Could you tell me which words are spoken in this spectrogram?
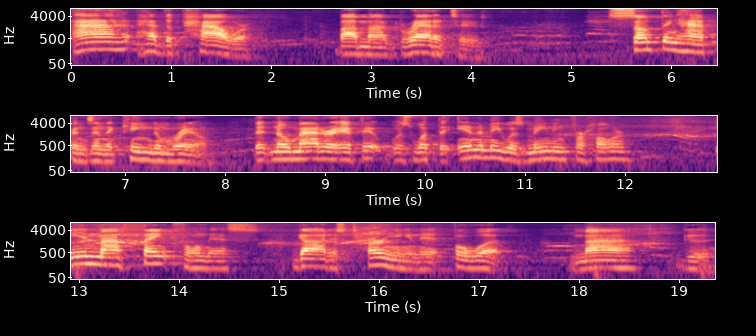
I have the power by my gratitude. Something happens in the kingdom realm that no matter if it was what the enemy was meaning for harm, in my thankfulness, God is turning it for what? My good.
